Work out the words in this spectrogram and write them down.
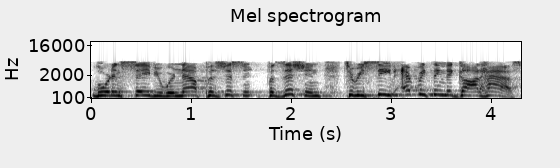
Lord and Savior. We're now position, positioned to receive everything that God has.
